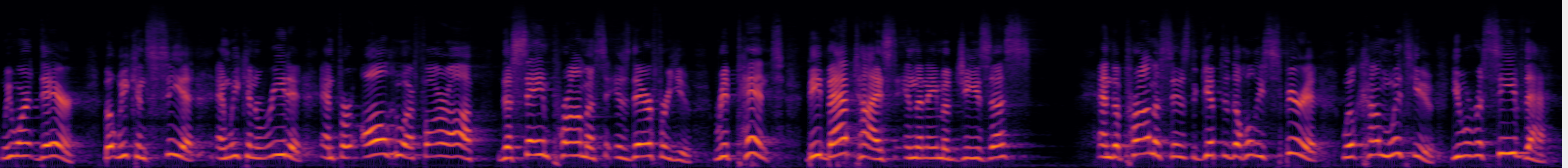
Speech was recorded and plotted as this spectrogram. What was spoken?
We weren't there, but we can see it and we can read it. And for all who are far off, the same promise is there for you. Repent, be baptized in the name of Jesus. And the promise is the gift of the Holy Spirit will come with you. You will receive that.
